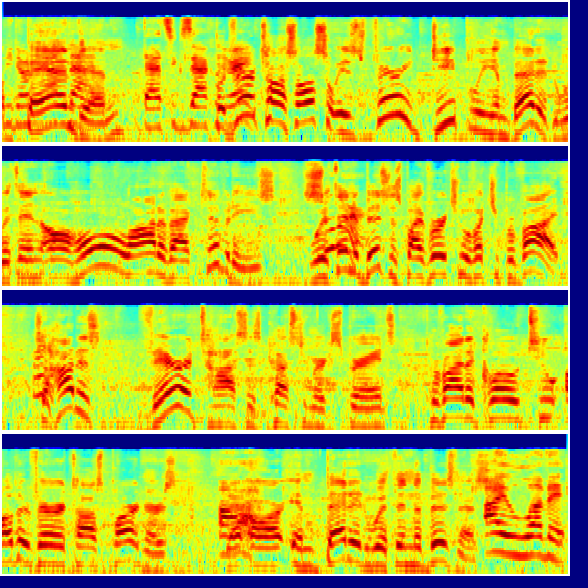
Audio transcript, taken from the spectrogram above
we abandon. That. That's exactly but right. But Veritas also is very deeply embedded within a whole lot of activities sure. within a business by virtue of what you provide. Right. So how does Veritas's customer experience provide a Glow to other Veritas partners that Ah. are embedded within the business. I love it.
